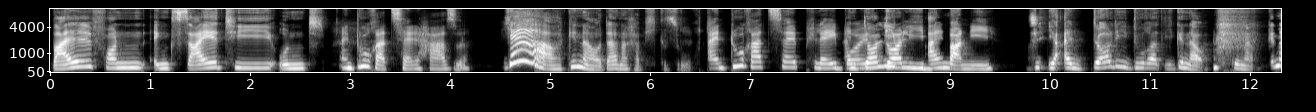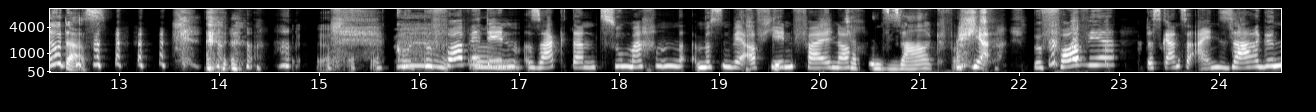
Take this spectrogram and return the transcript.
Ball von Anxiety und. Ein Duracell-Hase. Ja, genau, danach habe ich gesucht. Ein Duracell Playboy ein Dolly, Dolly ein, Bunny. Ja, ein Dolly Duracell, genau, genau, genau das. Gut, bevor wir den ähm. Sack dann zumachen, müssen wir auf jeden Fall noch. Ich habe den Sarg verstanden. Ja, bevor wir das Ganze einsargen,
